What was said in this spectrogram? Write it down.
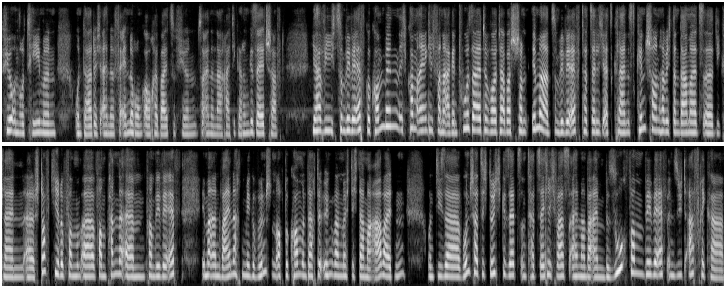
für unsere Themen und dadurch eine Veränderung auch herbeizuführen zu einer nachhaltigeren Gesellschaft. Ja, wie ich zum WWF gekommen bin. Ich komme eigentlich von der Agenturseite, wollte aber schon immer zum WWF tatsächlich als kleines Kind schon, habe ich dann damals äh, die kleinen äh, Stofftiere vom, äh, vom Panda, ähm, vom WWF immer an Weihnachten mir gewünscht und auch bekommen und dachte, irgendwann möchte ich da mal arbeiten. Und dieser Wunsch hat sich durchgesetzt und tatsächlich war es einmal bei einem Besuch vom WWF in Südafrika,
